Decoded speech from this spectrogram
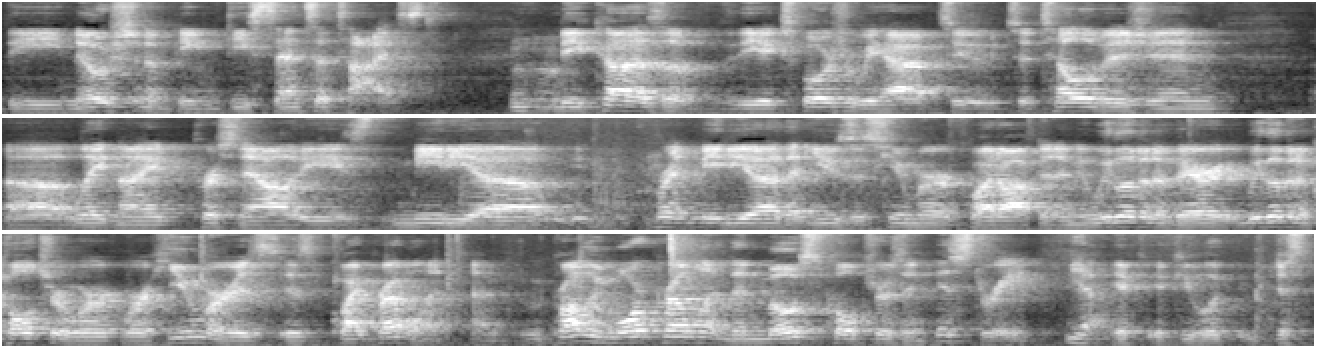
the notion of being desensitized because of the exposure we have to to television, uh, late night personalities, media, print media that uses humor quite often. I mean, we live in a very we live in a culture where, where humor is, is quite prevalent, and probably more prevalent than most cultures in history. Yeah. If, if you look just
